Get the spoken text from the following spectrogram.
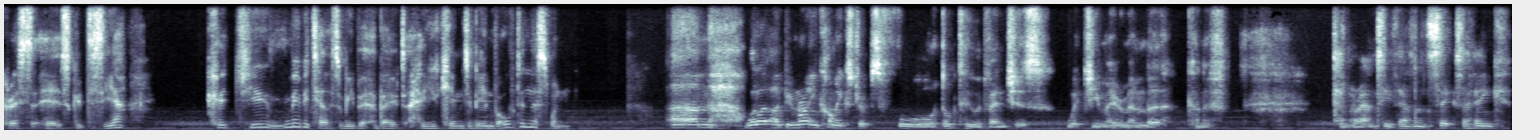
Chris. It's good to see you. Could you maybe tell us a wee bit about how you came to be involved in this one? Um, well, I, I've been writing comic strips for Doctor Who Adventures, which you may remember kind of came around 2006, I think.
